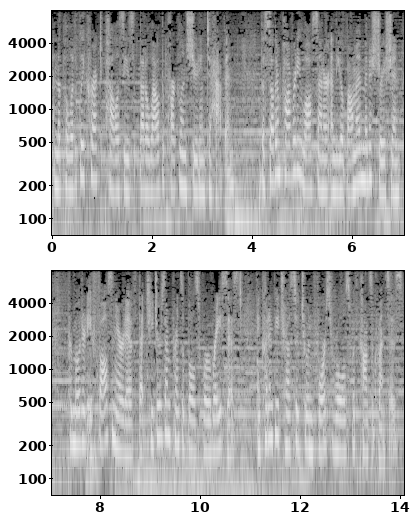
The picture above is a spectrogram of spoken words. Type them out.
and the politically correct policies that allowed the Parkland shooting to happen. The Southern Poverty Law Center and the Obama administration promoted a false narrative that teachers and principals were racist and couldn't be trusted to enforce rules with consequences.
